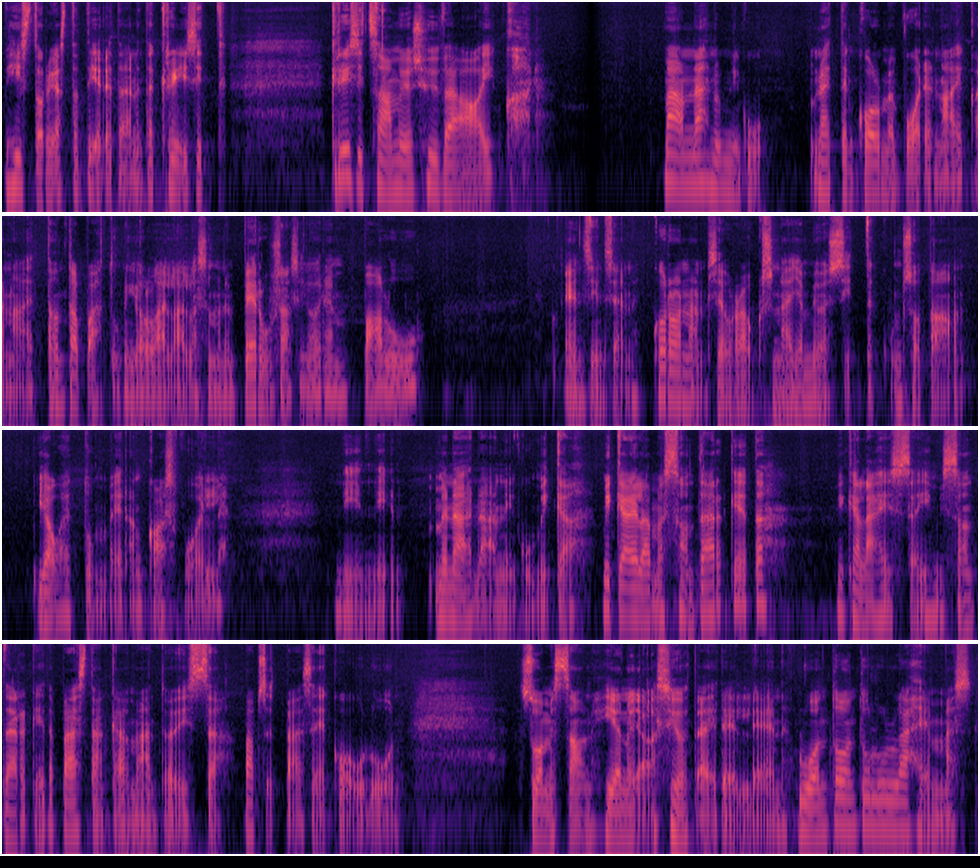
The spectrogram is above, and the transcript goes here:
historiasta tiedetään, että kriisit, kriisit saa myös hyvää aikaan. Mä oon nähnyt niin kuin näiden kolmen vuoden aikana, että on tapahtunut jollain lailla semmoinen perusasioiden paluu. Ensin sen koronan seurauksena ja myös sitten kun sota on jauhettu meidän kasvoille, niin, niin me nähdään niin kuin mikä, mikä elämässä on tärkeää, mikä läheisissä ihmissä on tärkeää. Päästään käymään töissä, lapset pääsee kouluun Suomessa on hienoja asioita edelleen. Luonto on tullut lähemmäs.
